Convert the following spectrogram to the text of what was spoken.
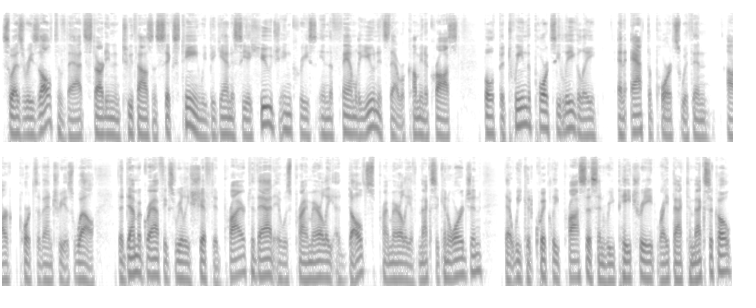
So, as a result of that, starting in 2016, we began to see a huge increase in the family units that were coming across both between the ports illegally and at the ports within our ports of entry as well. The demographics really shifted. Prior to that, it was primarily adults, primarily of Mexican origin, that we could quickly process and repatriate right back to Mexico.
